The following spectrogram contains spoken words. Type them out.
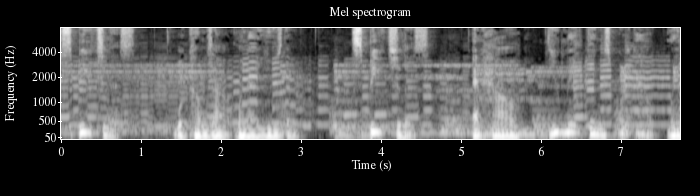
Speechless what comes out when I use them. Speechless at how you make things work out when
